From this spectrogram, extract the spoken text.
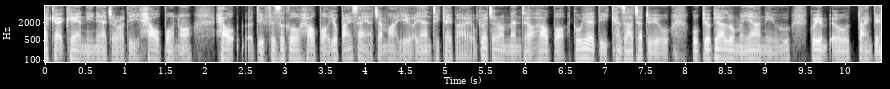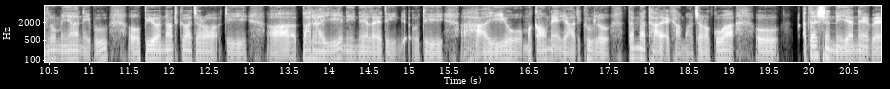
အခက်အခဲအနေနဲ့ကျတော့ဒီ help ပေါ့နော် help ဒီ physical help ပေါ့ရုပ်ပိုင်းဆိုင်ရာကျန်းမာရေးကိုအရင်ထိခိုက်ပါတယ်။ကိုကကျတော့ mental help ပေါ့ကိုယ့်ရဲ့ဒီခံစားချက်တွေကိုကိုပြောပြလို့မရနိုင်ဘူး။ကိုယ့်ရဲ့ဟိုတိုင်ပင်လို့မရနိုင်ဘူး။ဟိုပြီးတော့နောက်တစ်ခုကကျတော့ဒီအာဘာသာရေးအနေနဲ့လည်းဒီဟိုဒီအာဟာရေးကိုမကောင်းတဲ့အရာတစ်ခုလို့သတ်မှတ်ထားတဲ့အခါမှာကျတော့ကိုကဟို အသက်ရှင်နေရတဲ့ပဲ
